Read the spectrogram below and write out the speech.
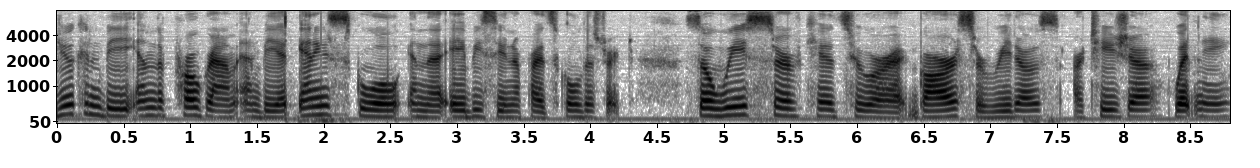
you can be in the program and be at any school in the ABC Unified School District. So we serve kids who are at Gahr, Cerritos, Artesia, Whitney,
